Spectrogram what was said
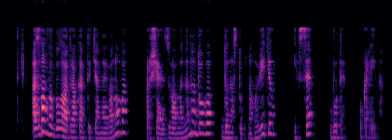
А з вами була адвокат Тетяна Іванова. Прощаюсь з вами ненадовго, до наступного відео, і все буде Україна!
